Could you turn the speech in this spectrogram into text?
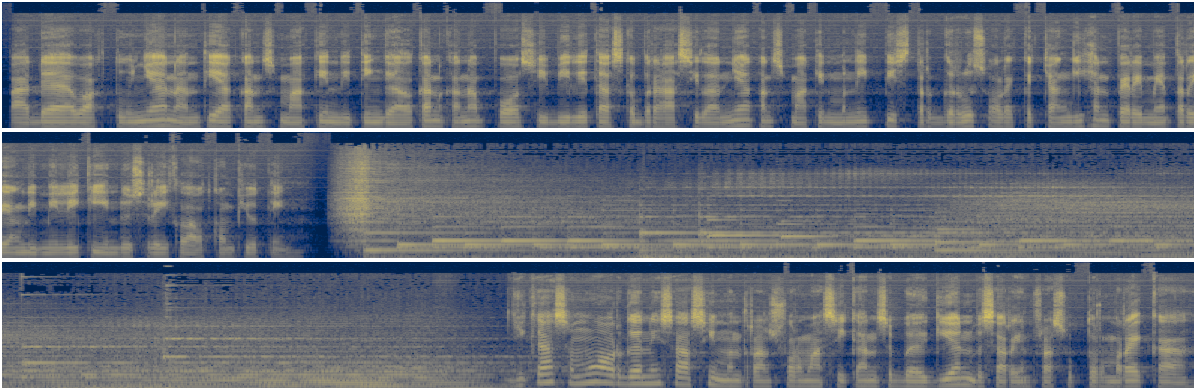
pada waktunya nanti akan semakin ditinggalkan karena posibilitas keberhasilannya akan semakin menipis tergerus oleh kecanggihan perimeter yang dimiliki industri cloud computing. Jika semua organisasi mentransformasikan sebagian besar infrastruktur mereka,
